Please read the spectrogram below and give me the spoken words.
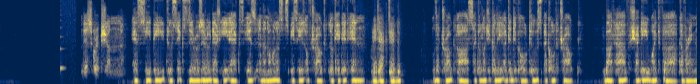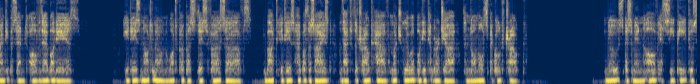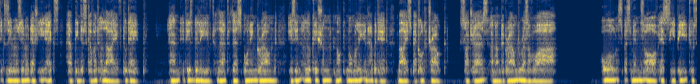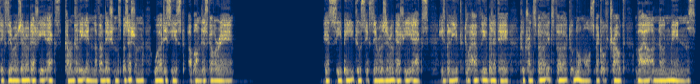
Description SCP-2600-EX is an anomalous species of trout located in Redacted. The trout are psychologically identical to speckled trout, but have shaggy white fur covering 90% of their bodies. It is not known what purpose this fur serves, but it is hypothesized that the trout have much lower body temperature than normal speckled trout. No specimen of SCP-2600-EX have been discovered alive to date, and it is believed that their spawning ground is in a location not normally inhabited by speckled trout such as an underground reservoir. All specimens of SCP-2600-EX currently in the Foundation's possession were deceased upon discovery. SCP-2600-EX is believed to have the ability to transfer its fur to normal speckled trout via unknown means.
